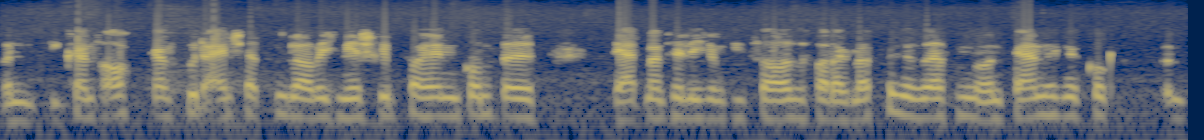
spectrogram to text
und die können es auch ganz gut einschätzen, glaube ich. Mir schrieb vorhin ein Kumpel, der hat natürlich irgendwie zu Hause vor der Glotze gesessen und Fernsehen geguckt. Und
